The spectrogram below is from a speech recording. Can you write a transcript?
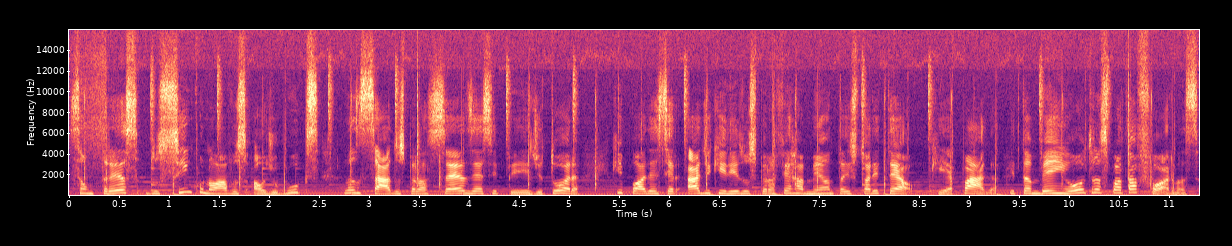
são três dos cinco novos audiobooks lançados pela SESI SP Editora, que podem ser adquiridos pela ferramenta Storytel, que é paga, e também em outras plataformas,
